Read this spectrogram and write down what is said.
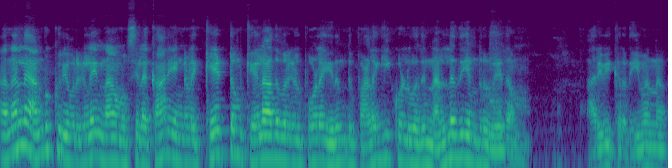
அதனால அன்புக்குரியவர்களை நாம் சில காரியங்களை கேட்டும் கேளாதவர்கள் போல இருந்து பழகி கொள்வது நல்லது என்று வேதம் அறிவிக்கிறது. ஈவன்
